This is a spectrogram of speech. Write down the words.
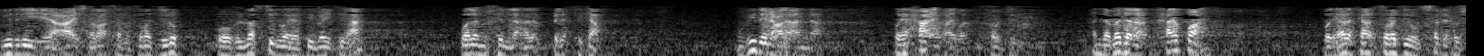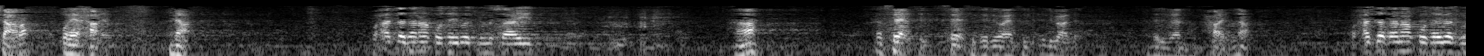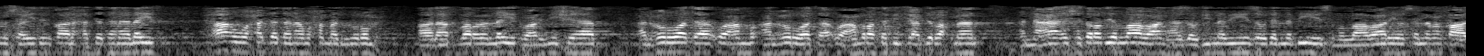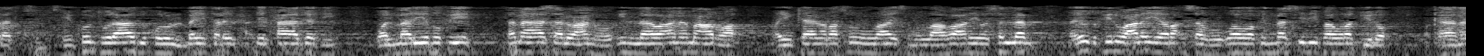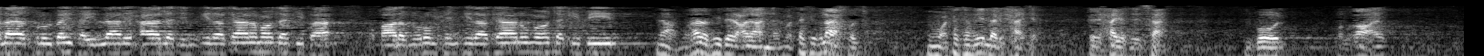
يدري إلى عائشة رأسه فترجله وهو في المسجد وهي في بيتها ولم يخل لها بالاعتكاف وفي دليل على أن وهي حائض أيضا أن بدن الحائض طاهر. ولهذا كانت ترجل وتسرح شعره وهي حائض. نعم. وحدثنا قتيبة بن سعيد. ها؟ سيأتي سيأتي في الرواية اللي بعده. الذي بأنه حائض. نعم. وحدثنا قتيبة بن سعيد قال حدثنا ليث حاء وحدثنا محمد بن رمح. قال أخبرنا الليث عن ابن شهاب عن عروة وعم عن عروة وعمرة بنت عبد الرحمن أن عائشة رضي الله عنها زوج النبي زوج النبي صلى الله عليه وسلم قالت إن كنت لا أدخل البيت للحاجة والمريض فيه فما أسأل عنه إلا وأنا معرة وإن كان رسول الله صلى الله عليه وسلم فيدخل علي رأسه وهو في المسجد فأرجله. وكان لا يدخل البيت إلا لحاجة إذا كان معتكفا. وقال ابن رمح إذا كانوا معتكفين. نعم وهذا في دليل على أن المعتكف لا يخرج من معتكف إلا لحاجة. لحاجة الإنسان البول والغائط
